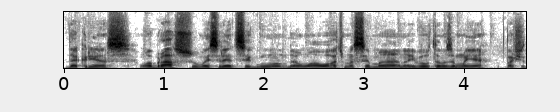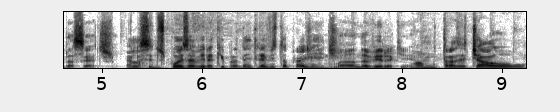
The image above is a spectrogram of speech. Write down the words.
da Criança. Um abraço, uma excelente segunda, uma ótima semana e voltamos amanhã a partir das sete. Ela se dispôs a vir aqui para dar entrevista pra gente. Manda vir aqui. Vamos trazer. Tchau,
